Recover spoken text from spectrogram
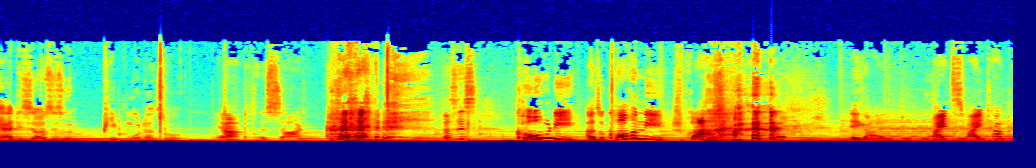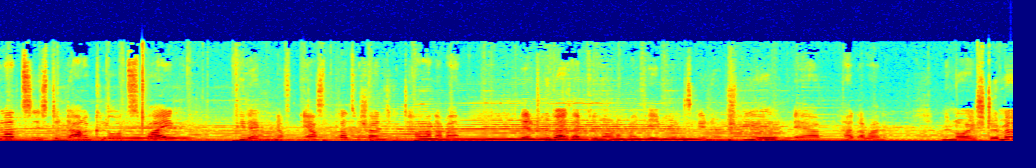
Ja, die sieht aus wie so ein Piepen oder so. Ja, das ist sagen. das ist Coney, also Corny-Sprache. Egal. Mein zweiter Platz ist der Dark Lord Spike. Viele hätten ihn auf den ersten Platz wahrscheinlich getan, aber der drüber ist einfach immer noch mein Favorite Skin im Spiel. Er hat aber eine neue Stimme.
